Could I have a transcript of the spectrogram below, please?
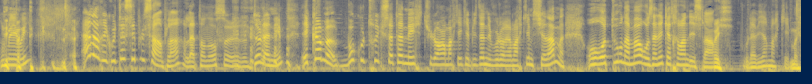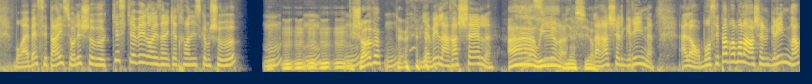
Mais oui. Alors écoutez, c'est plus simple, hein, la tendance euh, de l'année. Et comme beaucoup de trucs cette année, tu l'auras remarqué, capitaine, et vous l'aurez remarqué, monsieur dame, on retourne à mort aux années 90 là. Oui. Vous l'aviez remarqué. Oui. Bon, eh ben c'est pareil sur les cheveux. Qu'est-ce qu'il y avait dans les années 90 comme cheveux? Mmh. Chauve? Il y avait la Rachel. Ah Bien oui, sûr. bien sûr. La Rachel Green. Alors, bon, c'est pas vraiment la Rachel Green, là.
